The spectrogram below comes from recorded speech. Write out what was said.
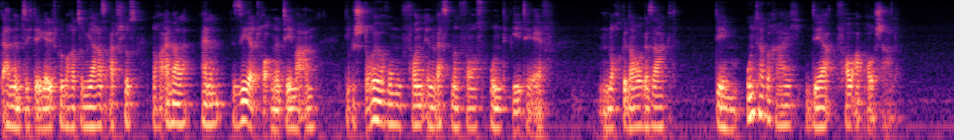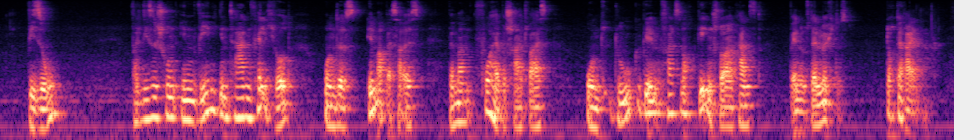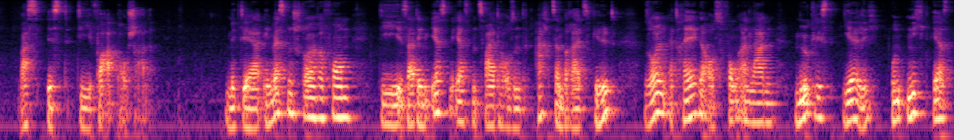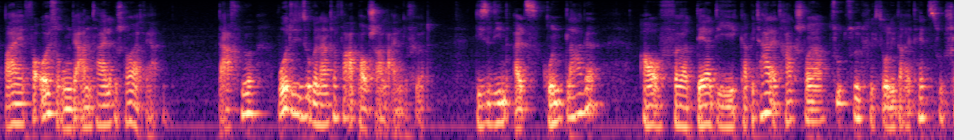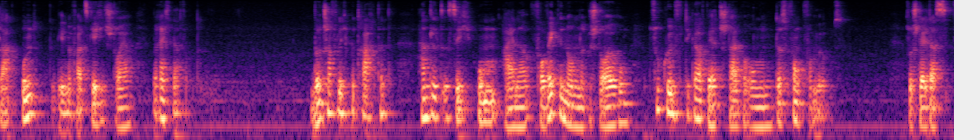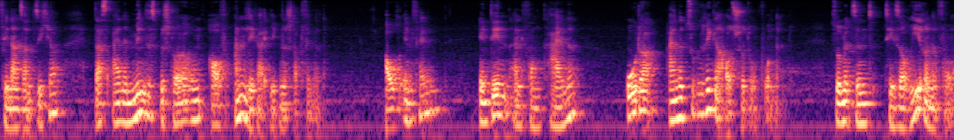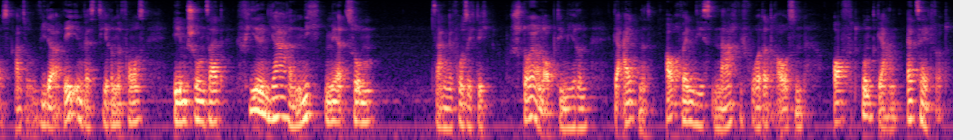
Da nimmt sich der Geldkümmerer zum Jahresabschluss noch einmal einem sehr trockenen Thema an, die Besteuerung von Investmentfonds und ETF. Noch genauer gesagt, dem Unterbereich der VA-Pauschale. Wieso? Weil diese schon in wenigen Tagen fällig wird und es immer besser ist, wenn man vorher Bescheid weiß und du gegebenenfalls noch gegensteuern kannst, wenn du es denn möchtest. Doch der Reihe nach. Was ist die Vorabpauschale? Mit der Investmentsteuerreform, die seit dem 01.01.2018 bereits gilt, sollen Erträge aus Fondsanlagen möglichst jährlich und nicht erst bei Veräußerung der Anteile besteuert werden. Dafür wurde die sogenannte Vorabpauschale eingeführt. Diese dient als Grundlage, auf äh, der die Kapitalertragssteuer zuzüglich Solidaritätszuschlag und gegebenenfalls Kirchensteuer berechnet wird. Wirtschaftlich betrachtet handelt es sich um eine vorweggenommene Besteuerung zukünftiger Wertsteigerungen des Fondsvermögens. So stellt das Finanzamt sicher, dass eine Mindestbesteuerung auf Anlegerebene stattfindet. Auch in Fällen, in denen ein Fonds keine oder eine zu geringe Ausschüttung vornimmt. Somit sind thesaurierende Fonds, also wieder reinvestierende Fonds, eben schon seit vielen Jahren nicht mehr zum, sagen wir vorsichtig, Steuern optimieren geeignet, auch wenn dies nach wie vor da draußen oft und gern erzählt wird.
